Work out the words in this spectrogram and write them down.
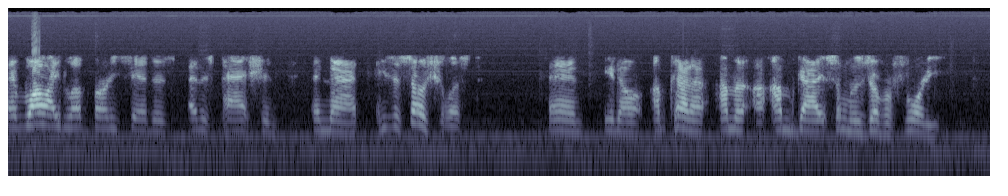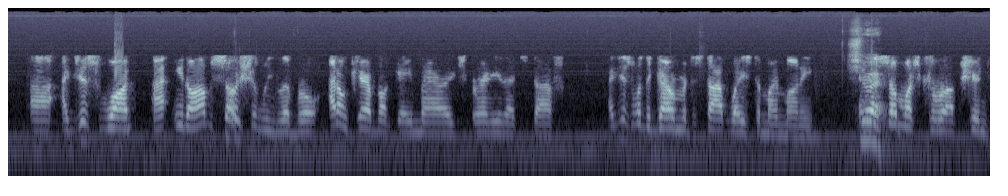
And while I love Bernie Sanders and his passion and that, he's a socialist. And you know, I'm kind of I'm a I'm a guy, someone who's over forty. Uh, I just want, I, you know, I'm socially liberal. I don't care about gay marriage or any of that stuff. I just want the government to stop wasting my money Sure. And there's so much corruption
